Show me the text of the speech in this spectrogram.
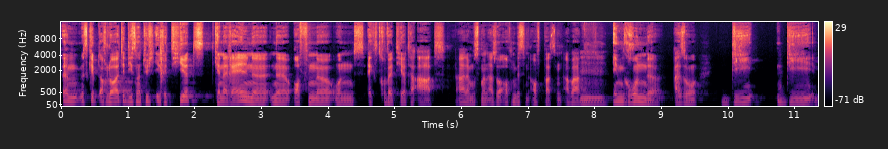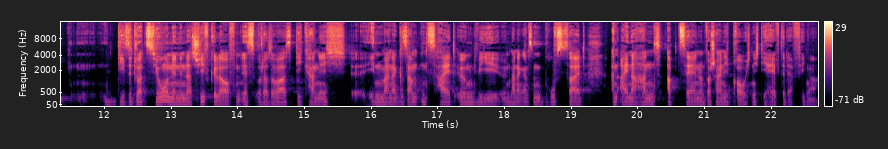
Ähm, es gibt auch Leute, die es natürlich irritiert, generell eine, eine offene und extrovertierte Art. Ja, da muss man also auch ein bisschen aufpassen. Aber mhm. im Grunde, also die die die Situation, in denen das schiefgelaufen ist oder sowas, die kann ich äh, in meiner gesamten Zeit irgendwie, in meiner ganzen Berufszeit an einer Hand abzählen und wahrscheinlich brauche ich nicht die Hälfte der Finger,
